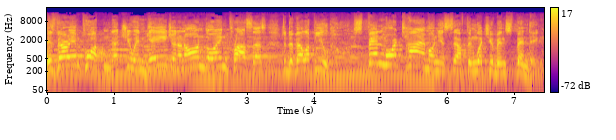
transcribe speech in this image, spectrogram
It's very important that you engage in an ongoing process to develop you. Spend more time on yourself than what you've been spending.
